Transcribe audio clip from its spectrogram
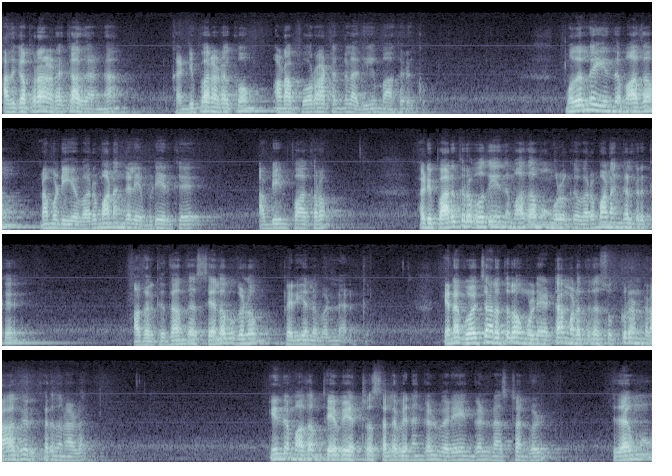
அதுக்கப்புறம் நடக்காதன்னா கண்டிப்பாக நடக்கும் ஆனால் போராட்டங்கள் அதிகமாக இருக்கும். முதல்ல இந்த மாதம் நம்முடைய வருமானங்கள் எப்படி இருக்குது அப்படின்னு பார்க்குறோம். அப்படி பார்க்குற போது இந்த மாதம் உங்களுக்கு வருமானங்கள் இருக்குது அதற்கு தகுந்த செலவுகளும் பெரிய லெவலில் இருக்குது ஏன்னா கோச்சாரத்தில் உங்களுடைய எட்டாம் இடத்துல சுக்கரன் ராகு இருக்கிறதுனால இந்த மாதம் தேவையற்ற செலவினங்கள் விரயங்கள் நஷ்டங்கள் இதவும்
